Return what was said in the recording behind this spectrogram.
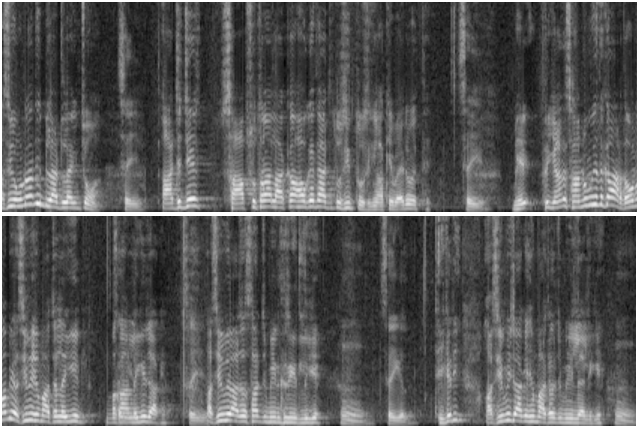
ਅਸੀਂ ਉਹਨਾਂ ਦੀ ਬਲੱਡ ਲਾਈਨ ਚੋਂ ਆ। ਸਹੀ ਅੱਜ ਜੇ ਸਾਫ਼ ਸੁਥਰਾ ਇਲਾਕਾ ਹੋ ਗਿਆ ਤਾਂ ਅੱਜ ਤੁਸੀਂ ਤੁਸੀਂ ਆ ਕੇ ਬਹਿ ਜਾਓ ਇੱਥੇ। ਸਹੀ ਹੈ। ਮੇਰੇ ਫਿਰ ਜਾਂ ਤਾਂ ਸਾਨੂੰ ਵੀ ਅਧਿਕਾਰ ਦੋ ਨਾ ਵੀ ਅਸੀਂ ਵੀ ਹਿਮਾਚਲ ਲਈਏ ਮਕਾਨ ਲਈਏ ਜਾ ਕੇ। ਸਹੀ। ਅਸੀਂ ਵੀ ਰਾਜਸਥਾਨ ਜ਼ਮੀਨ ਖਰੀਦ ਲਈਏ। ਹੂੰ ਸਹੀ ਗੱਲ ਹੈ। ਠੀਕ ਹੈ ਜੀ? ਅਸੀਂ ਵੀ ਜਾ ਕੇ ਹਿਮਾਚਲ ਜ਼ਮੀਨ ਲੈ ਲਈਏ। ਹੂੰ।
